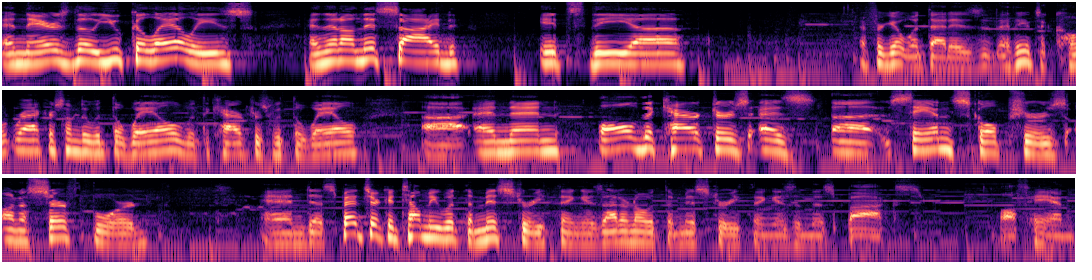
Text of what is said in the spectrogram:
and there's the ukuleles, and then on this side, it's the uh, I forget what that is. I think it's a coat rack or something with the whale, with the characters with the whale, uh, and then all the characters as uh, sand sculptures on a surfboard. And uh, Spencer could tell me what the mystery thing is. I don't know what the mystery thing is in this box offhand.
